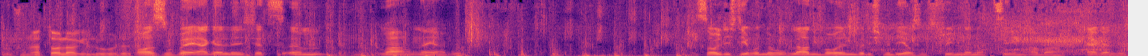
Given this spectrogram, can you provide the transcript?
500 Dollar gelootet. Oh, super ärgerlich. Jetzt, ähm, war, naja, gut. Sollte ich die Runde hochladen wollen, würde ich mir die aus dem Stream dann noch ziehen, aber ärgerlich.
